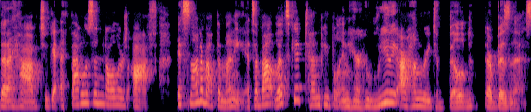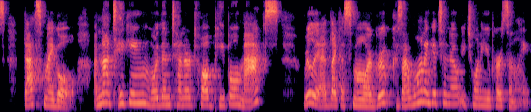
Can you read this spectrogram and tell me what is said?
that I have to get a thousand dollars off. It's not about the money. It's about let's get 10 people in here who really are hungry to build their business. That's my goal. I'm not taking more than 10 or 12 people max really, I'd like a smaller group because I want to get to know each one of you personally.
